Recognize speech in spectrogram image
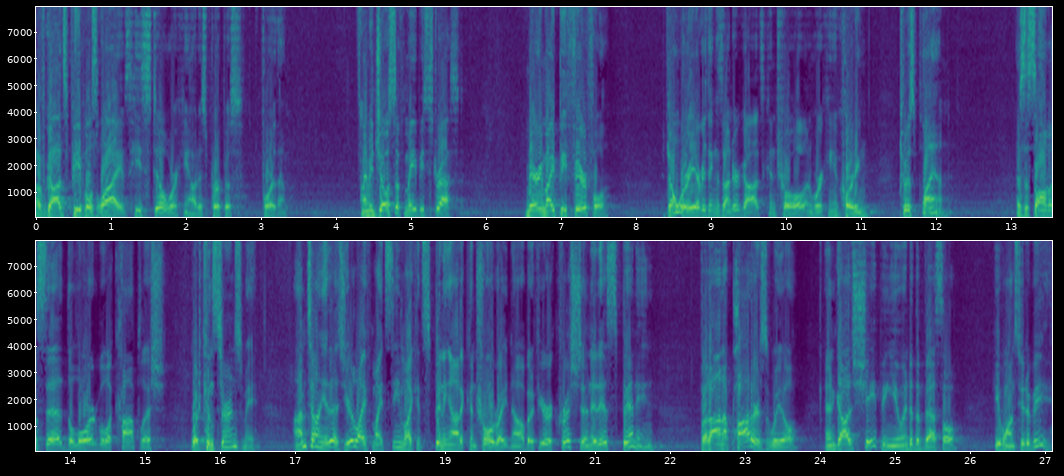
of God's people's lives, He's still working out His purpose for them. I mean, Joseph may be stressed. Mary might be fearful. Don't worry, everything is under God's control and working according to his plan. As the psalmist said, the Lord will accomplish what concerns me. I'm telling you this your life might seem like it's spinning out of control right now, but if you're a Christian, it is spinning, but on a potter's wheel, and God's shaping you into the vessel he wants you to be.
